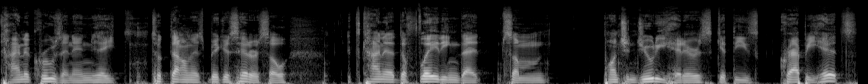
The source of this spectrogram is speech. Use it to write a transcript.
kind of cruising, and they took down his biggest hitter. So it's kind of deflating that some punch and Judy hitters get these crappy hits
